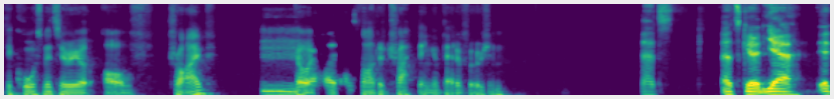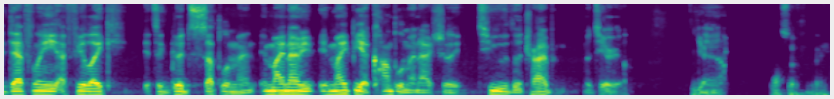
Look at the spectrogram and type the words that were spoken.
the course material of Tribe, mm. go ahead and start attracting a better version. That's that's good. Yeah, it definitely. I feel like it's a good supplement. It might not. It might be a complement actually to the tribe material. Yeah, yeah. certainly.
